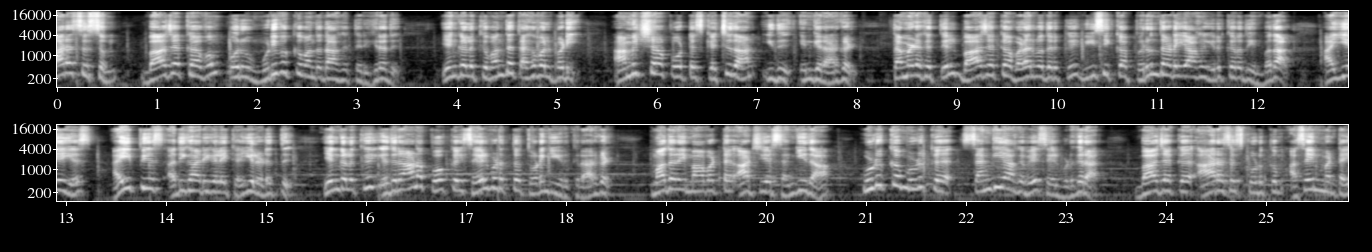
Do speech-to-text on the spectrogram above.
ஆர்எஸ்எஸும் பாஜகவும் ஒரு முடிவுக்கு வந்ததாக தெரிகிறது. எங்களுக்கு வந்த தகவல் படி அமித்ஷா போட்ட ஸ்கெட்சு தான் இது என்கிறார்கள். தமிழகத்தில் பாஜக வளர்வதற்கு விசிக பெருந்தடையாக இருக்கிறது என்பதால் ஐஏஎஸ் ஐபிஎஸ் அதிகாரிகளை கையில் எடுத்து எங்களுக்கு எதிரான போக்கை செயல்படுத்த தொடங்கி இருக்கிறார்கள் மதுரை மாவட்ட ஆட்சியர் சங்கீதா முழுக்க முழுக்க சங்கியாகவே செயல்படுகிறார். பாஜக ஆர்எஸ்எஸ் கொடுக்கும் அசைன்மெண்ட்டை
